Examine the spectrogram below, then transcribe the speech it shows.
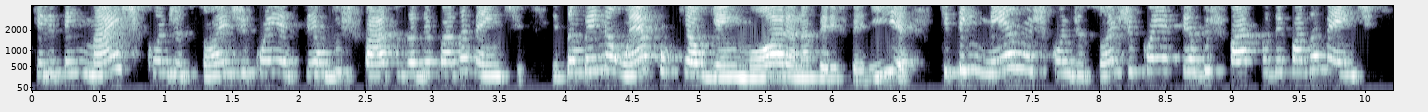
que ele tem mais condições de conhecer dos fatos adequadamente, e também não é porque alguém mora na periferia que tem menos condições de conhecer dos fatos adequadamente.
